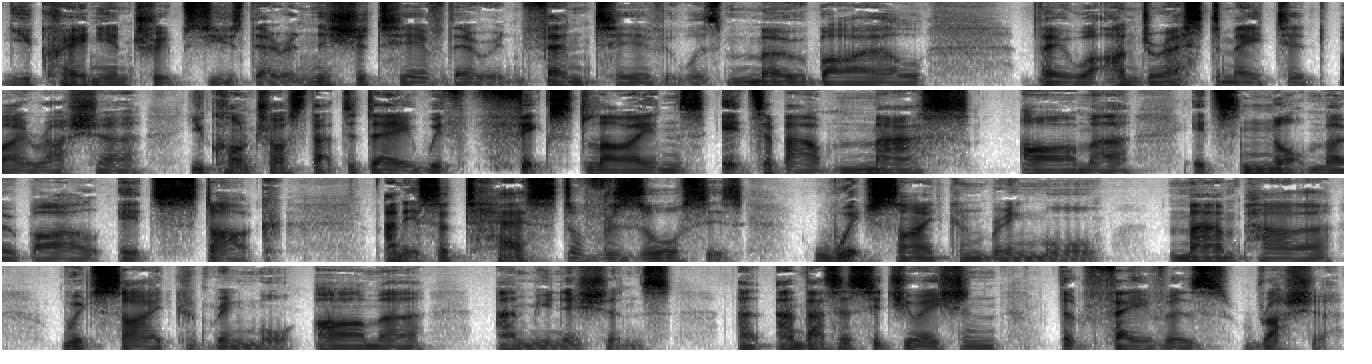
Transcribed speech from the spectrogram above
Ukrainian troops used their initiative, they were inventive, it was mobile, They were underestimated by Russia. You contrast that today with fixed lines. It's about mass armor. It's not mobile. It's stuck. And it's a test of resources. Which side can bring more manpower? Which side can bring more armor and munitions? And, and that's a situation that favors Russia.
